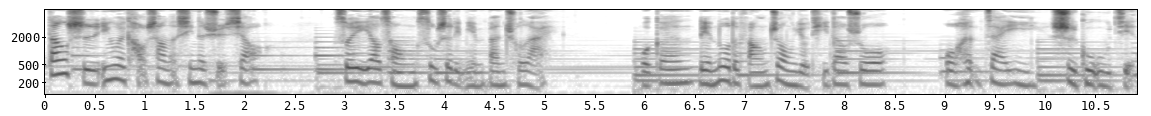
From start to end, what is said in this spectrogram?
当时因为考上了新的学校，所以要从宿舍里面搬出来。我跟联络的房仲有提到说，我很在意事故物件。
